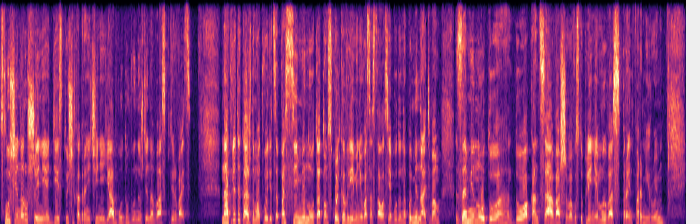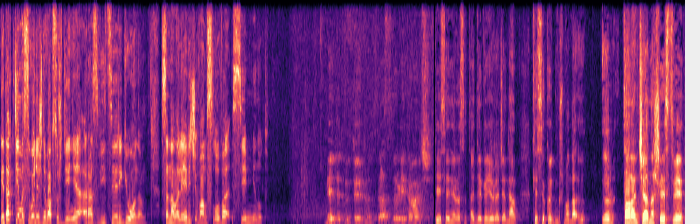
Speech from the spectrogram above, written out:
В случае нарушения действующих ограничений я буду вынуждена вас прервать. На ответы каждому отводится по 7 минут. О том, сколько времени у вас осталось, я буду напоминать вам. За минуту до конца вашего выступления мы вас проинформируем. Итак, тема сегодняшнего обсуждения – развитие региона. Санал Алеевич, вам слово 7 минут. Здравствуйте, дорогие товарищи. Пенсионеры Сатадега Юраджанав, Кеси Койдмушмана, Таранча нашествие,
